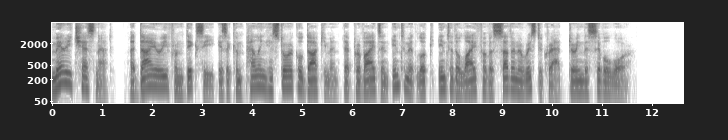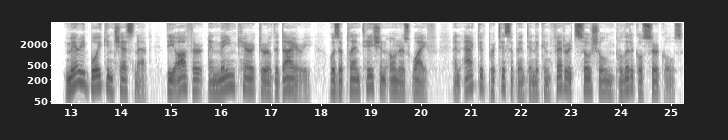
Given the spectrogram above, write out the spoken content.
Mary Chesnut, A Diary from Dixie is a compelling historical document that provides an intimate look into the life of a Southern aristocrat during the Civil War. Mary Boykin Chesnut, the author and main character of the diary, was a plantation owner's wife, an active participant in the Confederate social and political circles,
